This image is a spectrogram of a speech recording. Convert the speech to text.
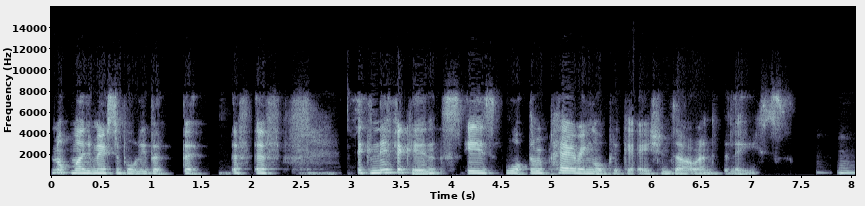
not most importantly but but of, of significance is what the repairing obligations are under the lease. Mm-hmm.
